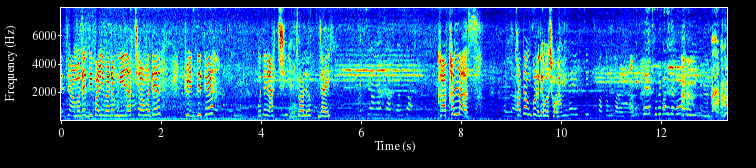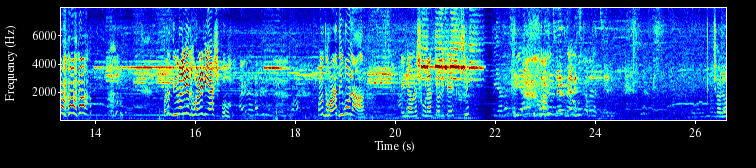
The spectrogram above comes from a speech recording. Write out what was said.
এই যে আমাদের দীপালি ম্যাডাম নিয়ে যাচ্ছে আমাদের ট্রিট দিতে। কোথায় যাচ্ছি? চলো যাই। খা খাল্লাস। খতম করে দেবো সবাই। বলে দিওয়ালিকে ধরে নিয়ে আসব। বলে ধরা দিব না। এই যে আমরা সোনার তরিতে এসেছি। চলো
